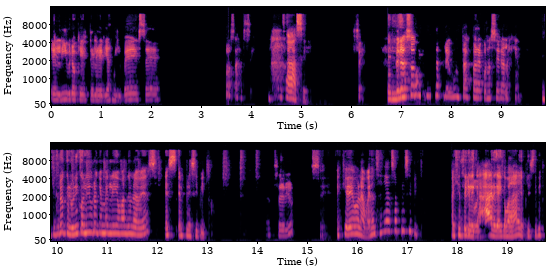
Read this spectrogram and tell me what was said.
el libro que te leerías mil veces, cosas así. Ah, sí. Sí. Pero son muchas preguntas para conocer a la gente. Yo creo que el único libro que me he leído más de una vez es El Principito. ¿En serio? Sí. Es que es una buena enseñanza al Principito. Hay gente que le carga y como, ay, el Principito.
